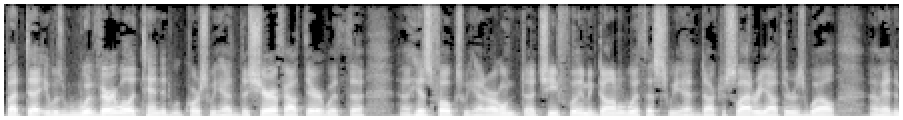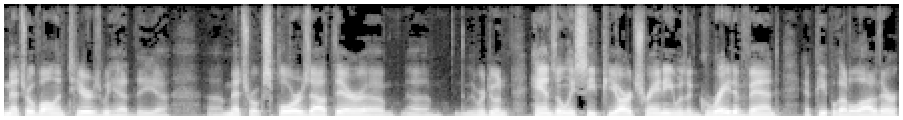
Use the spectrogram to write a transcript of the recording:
But uh, it was w- very well attended. Of course, we had the sheriff out there with uh, uh, his folks. We had our own uh, chief William McDonald with us. We had yeah. Dr. Slattery out there as well. Uh, we had the Metro volunteers. We had the uh, Metro Explorers out there. Uh, uh, we were doing hands only CPR training. It was a great event, and people got a lot of their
